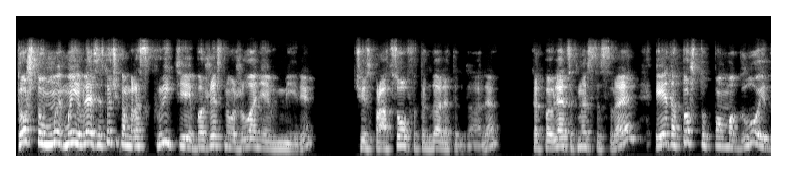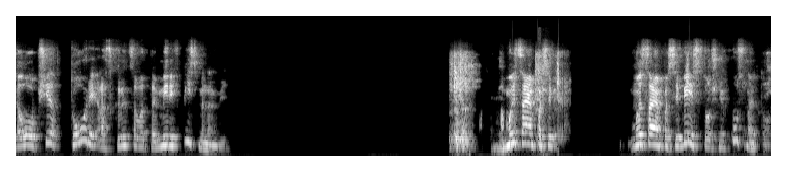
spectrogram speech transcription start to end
То, что мы, мы являемся источником раскрытия божественного желания в мире, через праотцов и так далее, и так далее, как появляется Кнессет Израиль, и это то, что помогло и дало вообще Торе раскрыться в этом мире в письменном виде. А мы сами по себе, мы сами по себе источник устной Торы.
